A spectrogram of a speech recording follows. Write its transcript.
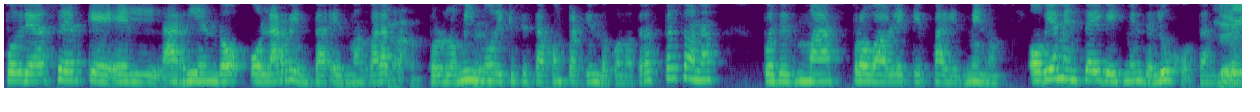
podría ser que el arriendo o la renta es más barata, Ajá. por lo mismo Sí. de que se está compartiendo con otras personas, pues es más probable que pagues menos. Obviamente hay basement de lujo también. Sí,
